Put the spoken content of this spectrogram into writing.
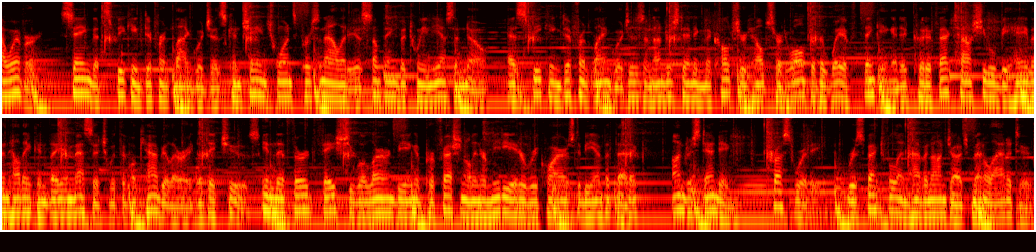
However, saying that speaking different languages can change one's personality is something between yes and no, as speaking different languages and understanding the culture helps her to alter the way of thinking and it could affect how she will behave and how they convey a message with the vocabulary that they choose. In the third phase she will learn being a professional intermediator requires to be empathetic, understanding, trustworthy, respectful and have a non-judgmental attitude.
